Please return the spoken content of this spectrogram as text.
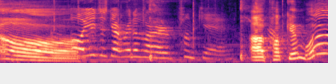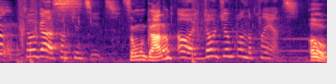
oh, Oh. you just got rid of our pumpkin. Uh, pumpkin? What? So we got pumpkin seeds. Someone got them? Oh, don't jump on the plants Oh.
